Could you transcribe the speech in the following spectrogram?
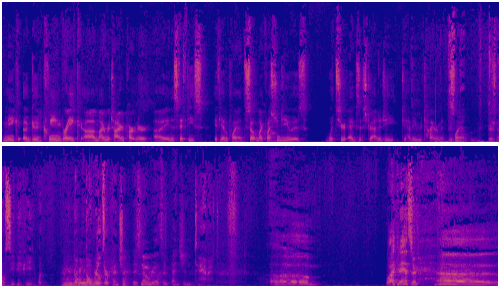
make a good, clean break. Uh, my retired partner uh, in his 50s, if you have a plan. So, my question to you is what's your exit strategy? Do you have a retirement There's plan? no, there's no CPP. What? No, no realtor pension. There's no realtor pension. Damn it. Um. Well, I can answer. Uh,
